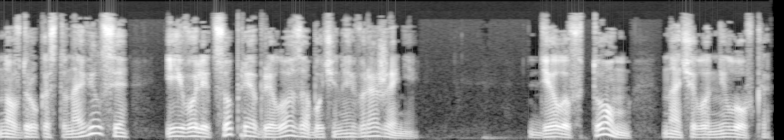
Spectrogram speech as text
Но вдруг остановился, и его лицо приобрело озабоченное выражение. «Дело в том», — начал он неловко,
